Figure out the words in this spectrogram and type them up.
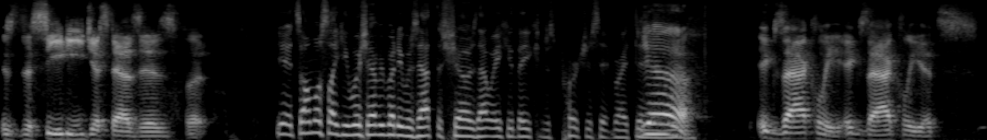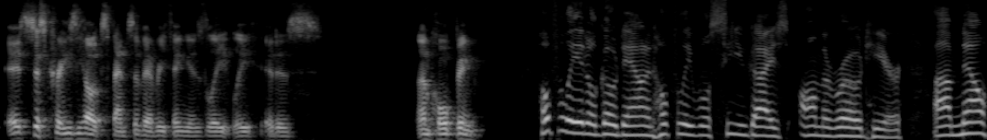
is the CD just as is, but Yeah, it's almost like you wish everybody was at the shows. That way, could, they can just purchase it right there. yeah, exactly, exactly. It's it's just crazy how expensive everything is lately. It is. I'm hoping. Hopefully, it'll go down, and hopefully, we'll see you guys on the road here. Um, now,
